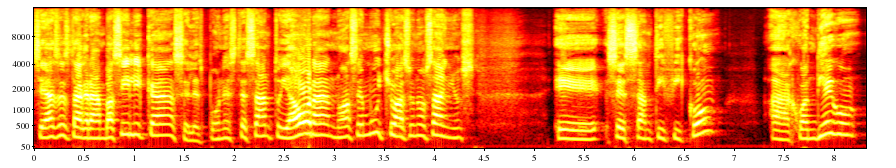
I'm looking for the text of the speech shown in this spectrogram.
se hace esta gran basílica, se les pone este santo, y ahora, no hace mucho, hace unos años, eh, se santificó a Juan Diego,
